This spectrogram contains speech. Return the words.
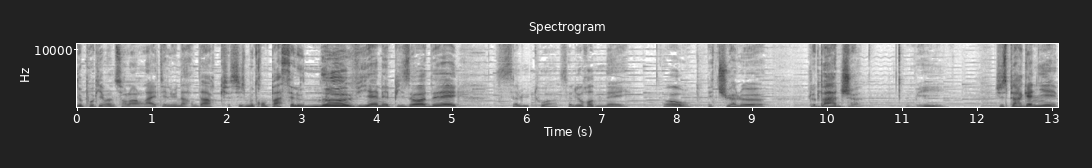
de Pokémon Solar Light et Lunar Dark. Si je me trompe pas, c'est le neuvième épisode et... Salut toi, salut Rodney. Oh, mais tu as le... le badge. Oui. J'espère gagner.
